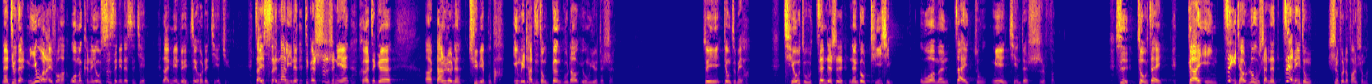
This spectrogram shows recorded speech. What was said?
那就在你我来说哈，我们可能用四十年的时间来面对最后的结局，在神那里呢，这个四十年和这个呃当日呢区别不大，因为他是从亘古到永远的神。所以弟兄姊妹哈，求主真的是能够提醒我们在主面前的侍奉，是走在该隐这条路上的这样的一种侍奉的方式吗？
